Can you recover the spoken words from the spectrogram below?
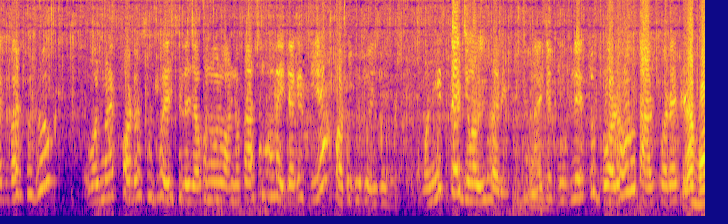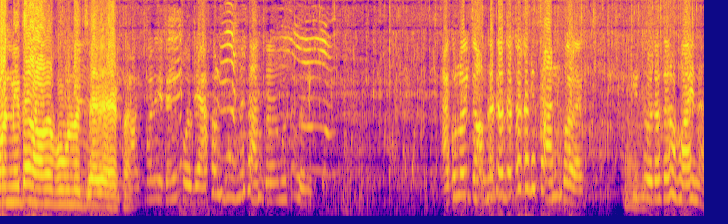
একবার শুধু ওর মানে ফটো শুট হয়েছিল যখন ওর অন্নপ্রাশন হলো এটাকে দিয়ে ফটো শুট হয়েছিল। অনেকটা জল ধরে। আর যে পুবলি একটু বড় হোক তারপরে নিতে হবে বুবলুর জায়গায় এখন। তারপরে এটাকে করবে। এখন পুবলি স্নান করার মতো হয়েছে এখন ওই গামলাটা ওটা তাকে স্নান করায় কিন্তু ওটা তো হয় না।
